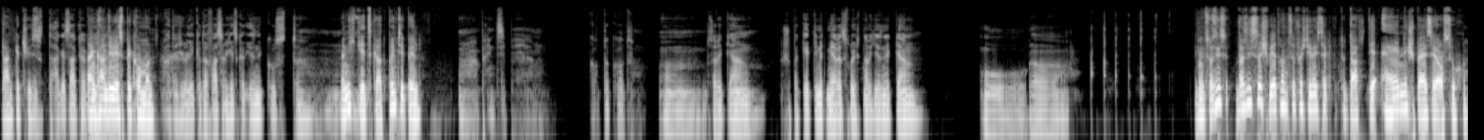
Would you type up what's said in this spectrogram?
danke, tschüss. habe Dann kann die es bekommen. Warte, ich überlege gerade, auf was habe ich jetzt gerade irrsinnig. Äh, Na, nicht jetzt gerade, prinzipiell. Prinzipiell. Gott, oh Gott. Ähm, was habe ich gern? Spaghetti mit Meeresfrüchten habe ich irrsinnig gern. Oder Übrigens, was ist, was ist so schwer dran zu verstehen? Ich sage, du darfst dir eine Speise aussuchen.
